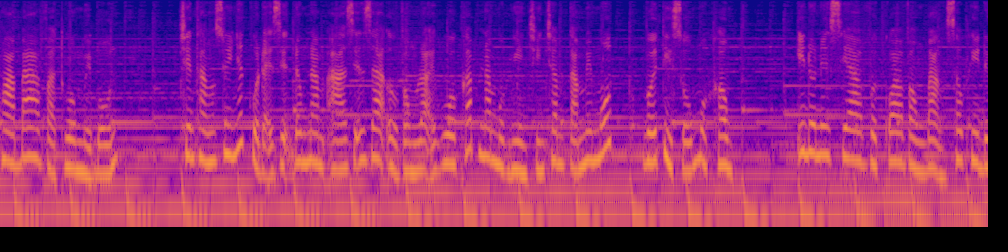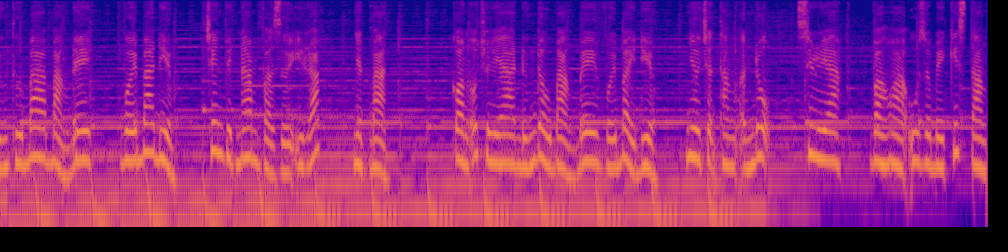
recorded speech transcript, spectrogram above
hòa 3 và thua 14. Chiến thắng duy nhất của đại diện Đông Nam Á diễn ra ở vòng loại World Cup năm 1981 với tỷ số 1-0. Indonesia vượt qua vòng bảng sau khi đứng thứ 3 bảng D với 3 điểm trên Việt Nam và dưới Iraq, Nhật Bản. Còn Australia đứng đầu bảng B với 7 điểm nhờ trận thắng Ấn Độ, Syria và hòa Uzbekistan.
